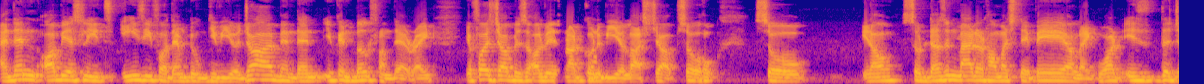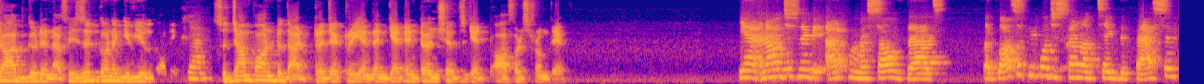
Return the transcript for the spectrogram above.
And then obviously it's easy for them to give you a job and then you can build from there right? Your first job is always not going to be your last job. So so you know so it doesn't matter how much they pay or like what is the job good enough? Is it going to give you yeah. so jump onto that trajectory and then get internships get offers from there yeah and i would just maybe add for myself that like lots of people just kind of take the passive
